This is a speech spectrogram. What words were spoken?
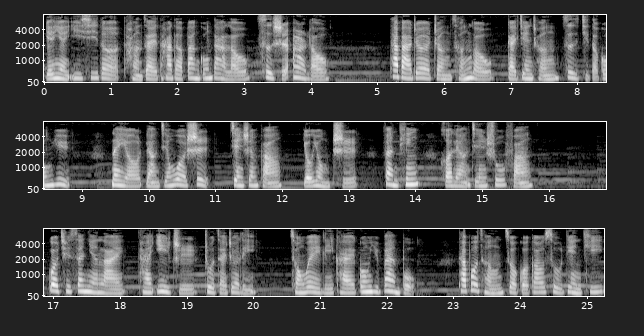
奄奄一息地躺在他的办公大楼四十二楼，他把这整层楼改建成自己的公寓，内有两间卧室、健身房、游泳池、饭厅和两间书房。过去三年来，他一直住在这里，从未离开公寓半步。他不曾坐过高速电梯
